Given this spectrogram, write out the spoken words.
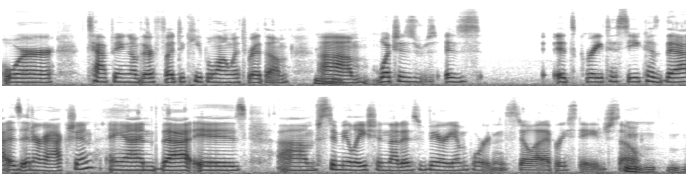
or tapping of their foot to keep along with rhythm mm-hmm. um, which is is it's great to see because that is interaction and that is um, stimulation that is very important still at every stage. So, mm-hmm, mm-hmm.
